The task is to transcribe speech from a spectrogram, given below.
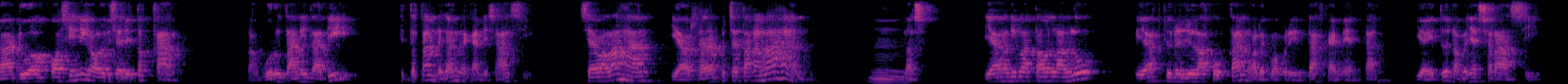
Nah, dua pos ini kalau bisa ditekan. Nah, buruh tani tadi ditekan dengan mekanisasi. Sewa lahan, ya harus ada pencetakan lahan. Hmm. Nah, yang lima tahun lalu ya sudah dilakukan oleh pemerintah Kementan, yaitu namanya serasi.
